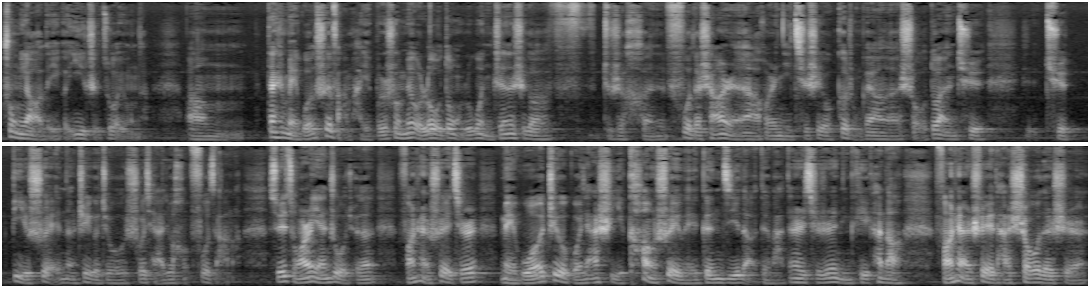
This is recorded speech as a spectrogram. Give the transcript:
重要的一个抑制作用的。嗯，但是美国的税法嘛，也不是说没有漏洞，如果你真的是个就是很富的商人啊，或者你其实有各种各样的手段去去。避税，那这个就说起来就很复杂了。所以总而言之，我觉得房产税其实美国这个国家是以抗税为根基的，对吧？但是其实你可以看到，房产税它收的是，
